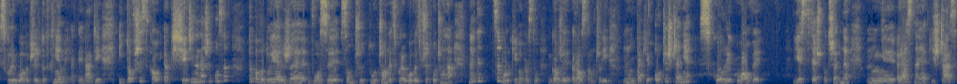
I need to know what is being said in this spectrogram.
skóry głowy przecież dotkniemy jak najbardziej. I to wszystko, jak siedzi na naszych włosach, to powoduje, że włosy są przytłoczone, skóra głowy jest przytłoczona, no i te cebulki po prostu gorzej rosną, czyli mm, takie oczyszczenie skóry głowy jest też potrzebne mm, raz na jakiś czas.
